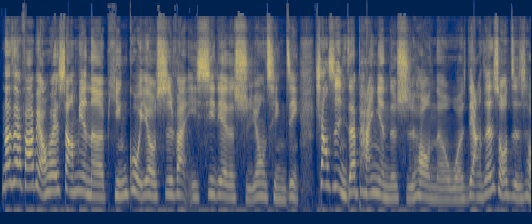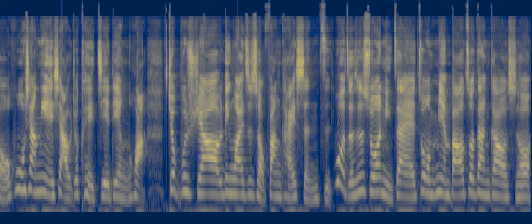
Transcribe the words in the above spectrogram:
那在发表会上面呢，苹果也有示范一系列的使用情境，像是你在攀岩的时候呢，我两根手指头互相捏一下，我就可以接电话，就不需要。另外一只手放开绳子，或者是说你在做面包、做蛋糕的时候，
